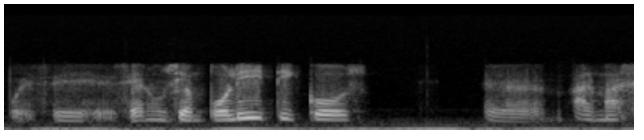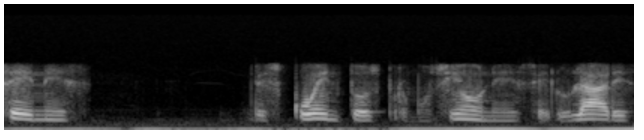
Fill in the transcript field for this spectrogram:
pues eh, se anuncian políticos, eh, almacenes, descuentos, promociones, celulares,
